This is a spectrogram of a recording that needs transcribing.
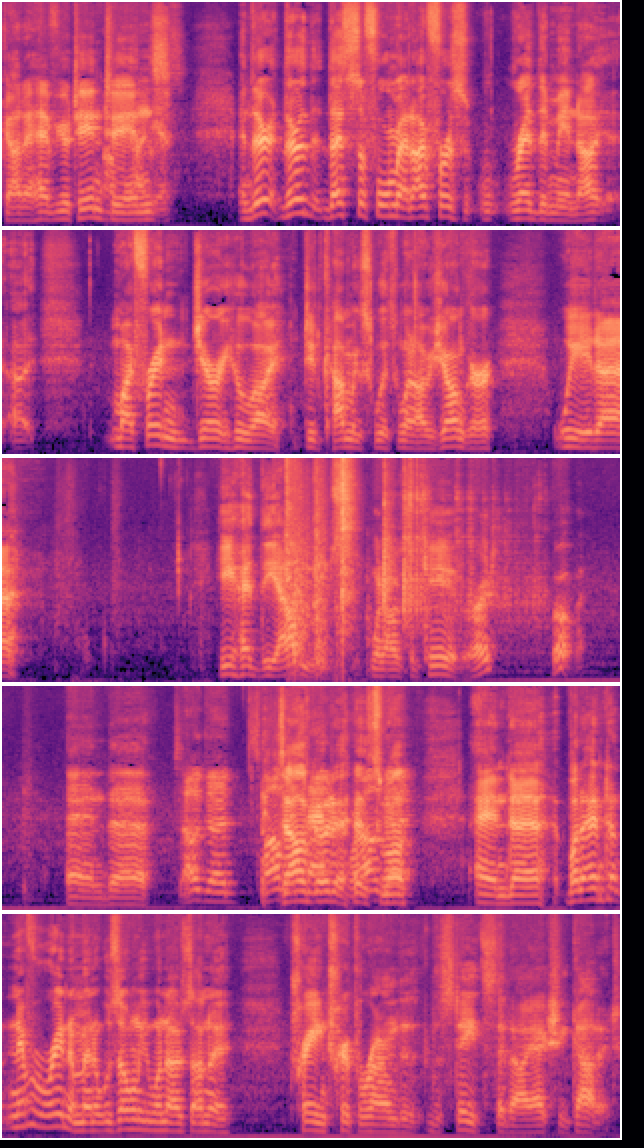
gotta have your Tintins. yes. And they're they're that's the format I first read them in. I, I my friend Jerry, who I did comics with when I was younger, we'd uh, he had the albums when I was a kid, right? Oh. And uh, It's all good. Small it's all good. All small. good. And uh, but I never read them, and it was only when I was on a train trip around the, the states that I actually got it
